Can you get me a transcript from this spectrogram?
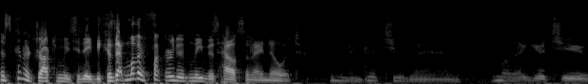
It's kind of dropped on me today because that motherfucker didn't leave his house, and I know it. I'm gonna get you, man. I'm gonna get you.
